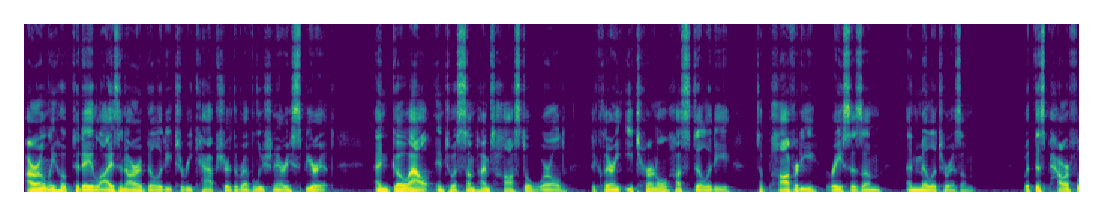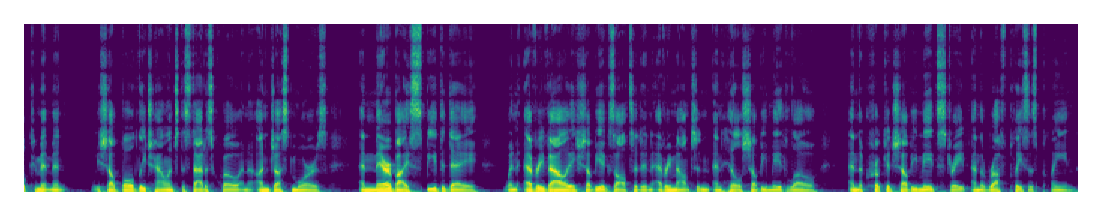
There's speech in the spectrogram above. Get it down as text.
Our only hope today lies in our ability to recapture the revolutionary spirit and go out into a sometimes hostile world declaring eternal hostility to poverty, racism, and militarism. With this powerful commitment, we shall boldly challenge the status quo and unjust mores, and thereby speed the day when every valley shall be exalted, and every mountain and hill shall be made low, and the crooked shall be made straight, and the rough places plain.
